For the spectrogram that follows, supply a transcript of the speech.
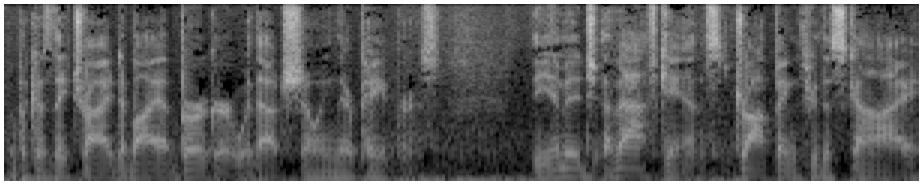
but because they tried to buy a burger without showing their papers. The image of Afghans dropping through the sky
